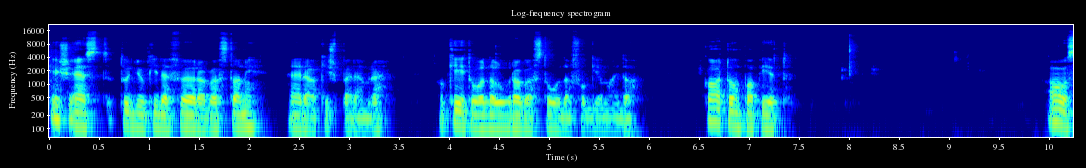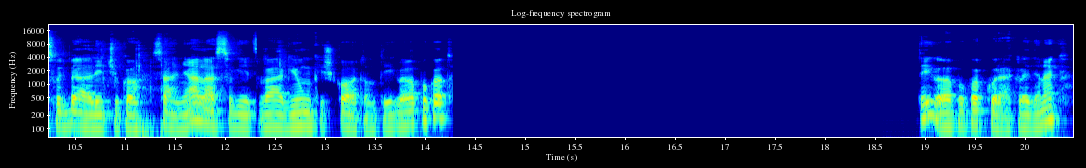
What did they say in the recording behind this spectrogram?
és ezt tudjuk ide felragasztani erre a kis peremre. A két oldalú ragasztó oda fogja majd a kartonpapírt. Ahhoz, hogy beállítsuk a szárny állásszögét, vágjunk kis karton téglalapok akkorák legyenek,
